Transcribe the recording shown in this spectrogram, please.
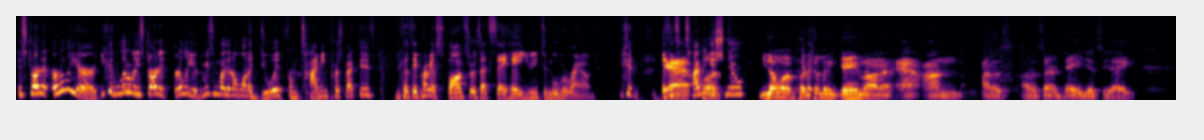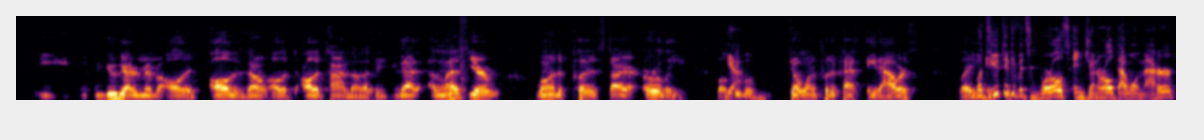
Just start it earlier. You can literally start it earlier. The reason why they don't want to do it from timing perspective is because they probably have sponsors that say, "Hey, you need to move around." You can if yeah, it's a timing issue. You don't want to put too many games on a, on on a on a certain day. Just like you, you do gotta remember all the all the zone all the all the time though. That's what you got unless you're willing to put it started early. Most yeah. people don't want to put it past eight hours. Like, well, do you think if it's worlds in general that won't matter?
